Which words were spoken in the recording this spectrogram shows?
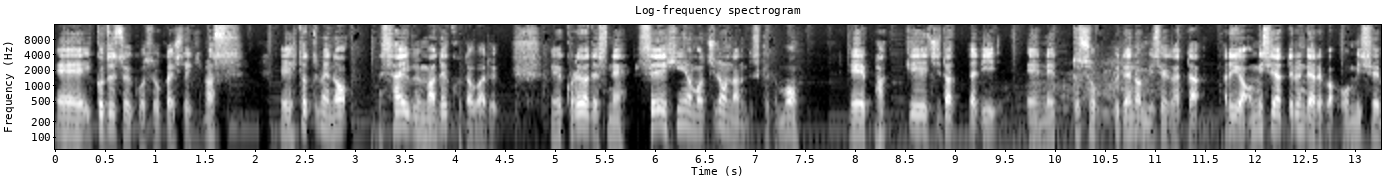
えー、一個ずつご紹介していきます。えー、一つ目の細部までこだわる。えー、これはですね、製品はもちろんなんですけども、え、パッケージだったり、えネットショップでの見せ方、あるいはお店やってるんであればお店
